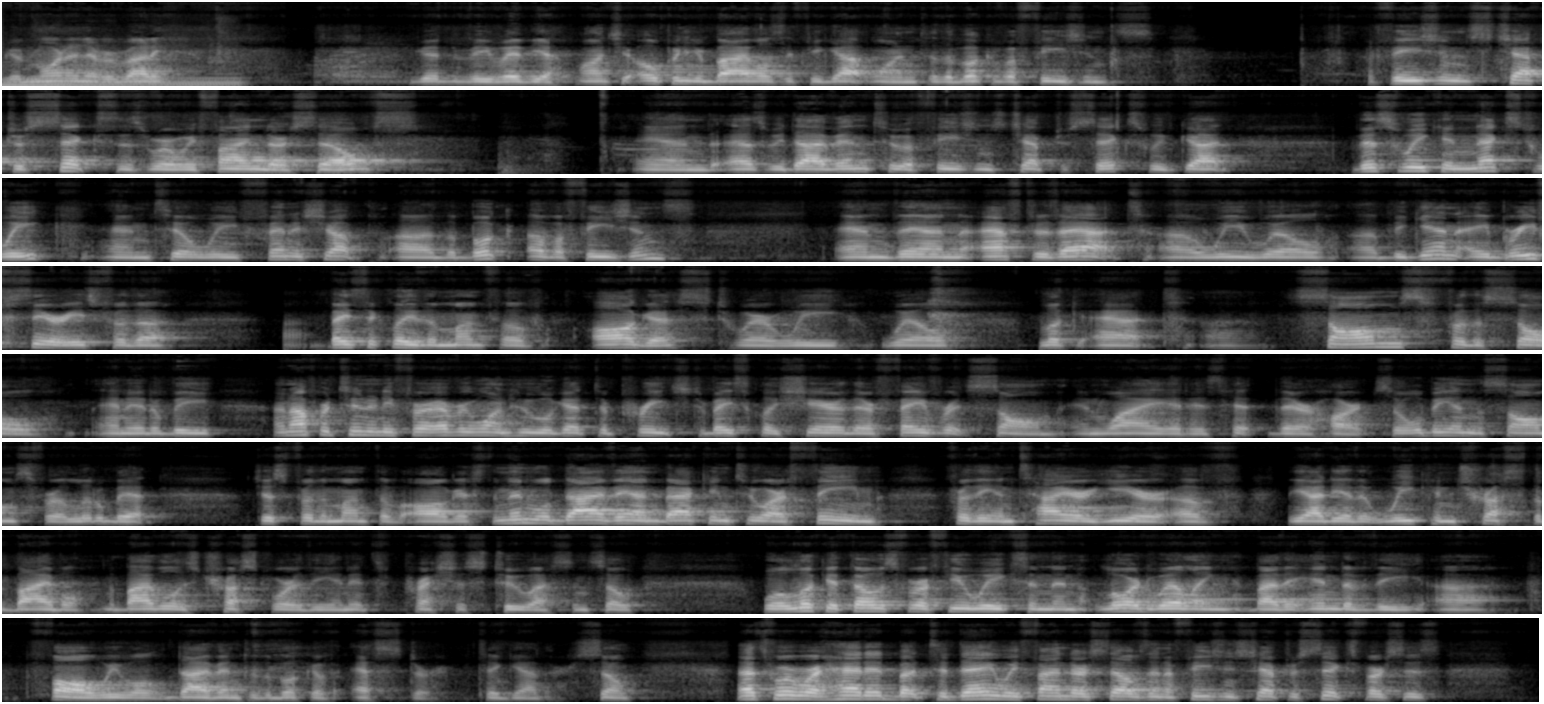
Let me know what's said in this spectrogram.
Good morning, everybody. Good to be with you. Why don't you open your Bibles, if you got one, to the book of Ephesians. Ephesians chapter 6 is where we find ourselves. And as we dive into Ephesians chapter 6, we've got this week and next week until we finish up uh, the book of Ephesians. And then after that, uh, we will uh, begin a brief series for the basically the month of August, where we will look at uh, Psalms for the soul. And it'll be an opportunity for everyone who will get to preach to basically share their favorite psalm and why it has hit their heart. So we'll be in the Psalms for a little bit, just for the month of August. And then we'll dive in back into our theme for the entire year of the idea that we can trust the Bible. The Bible is trustworthy and it's precious to us. And so we'll look at those for a few weeks. And then, Lord willing, by the end of the uh, fall, we will dive into the book of Esther together. So that's where we're headed. But today we find ourselves in Ephesians chapter 6, verses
